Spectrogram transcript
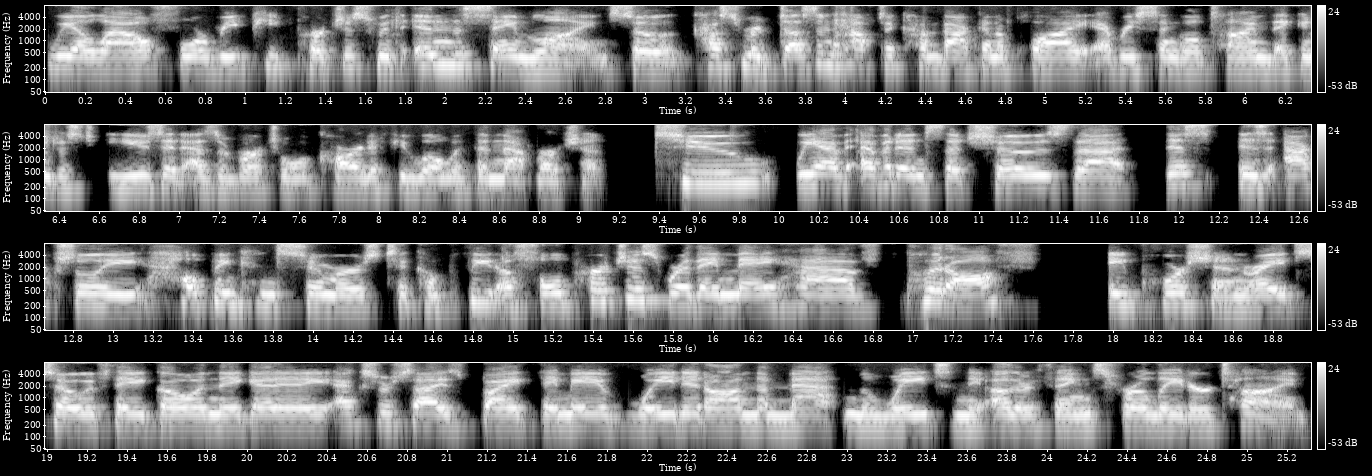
we allow for repeat purchase within the same line. So customer doesn't have to come back and apply every single time. They can just use it as a virtual card, if you will, within that merchant. Two, we have evidence that shows that this is actually helping consumers to complete a full purchase where they may have put off a portion, right? So if they go and they get a exercise bike, they may have waited on the mat and the weights and the other things for a later time.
